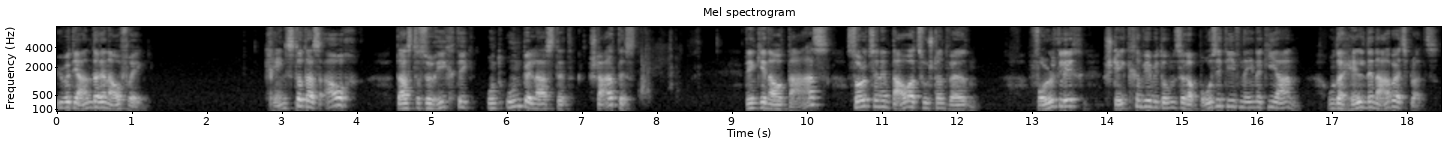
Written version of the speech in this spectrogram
über die anderen aufregen. Kennst du das auch, dass du so richtig und unbelastet startest. Denn genau das soll zu einem Dauerzustand werden. Folglich stecken wir mit unserer positiven Energie an und erhellen den Arbeitsplatz.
